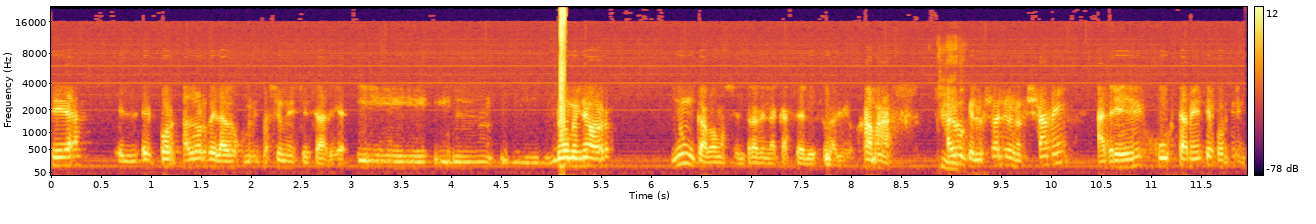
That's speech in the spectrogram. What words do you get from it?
sea el, portador de la documentación necesaria. Y, no menor, nunca vamos a entrar en la casa del usuario, jamás. Algo que el usuario nos llame adrede justamente porque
